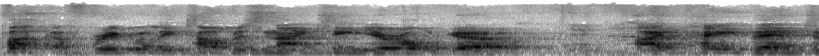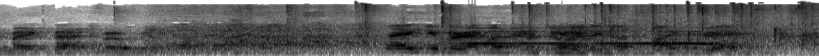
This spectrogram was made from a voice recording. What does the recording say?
fuck a frequently topless 19 year old girl? I paid them to make that movie. Thank you very much for you. joining us, Mike. James.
